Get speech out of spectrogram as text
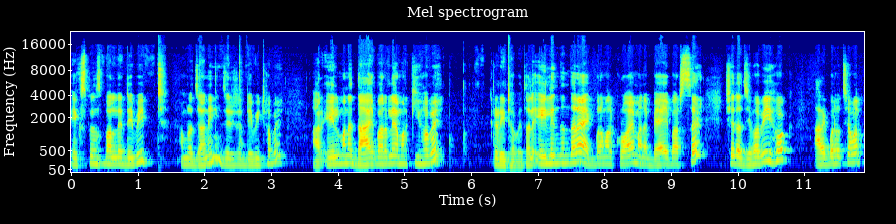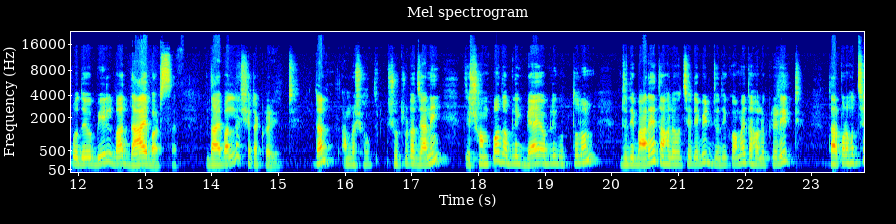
এক্সপেন্স বাড়লে ডেবিট আমরা জানি যে এটা ডেবিট হবে, আর এল মানে দায় বাড়লে আমার কি হবে? ক্রেডিট হবে। তাহলে এই লেনদেন দ্বারা একবার আমার ক্রয় মানে ব্যয় বাড়ছে, সেটা যেভাবেই হোক, আরেকবার হচ্ছে আমার প্রদেয় বিল বা দায় বাড়ছে। দায় বাড়লে সেটা ক্রেডিট ডান আমরা সূত্রটা জানি যে সম্পদ অবলিক ব্যয় অবলিক উত্তোলন যদি বাড়ে, তাহলে হচ্ছে ডেবিট যদি কমে, তাহলে ক্রেডিট তারপর হচ্ছে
